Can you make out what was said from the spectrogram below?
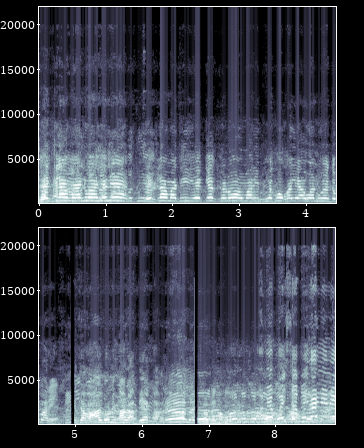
જેટલા માંડવા છે ને એટલામાંથી એક એક જણો અમારી ભેગો ખાલી આવવાનું છે તમારે. અમે પૈસા ભર્યા ને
